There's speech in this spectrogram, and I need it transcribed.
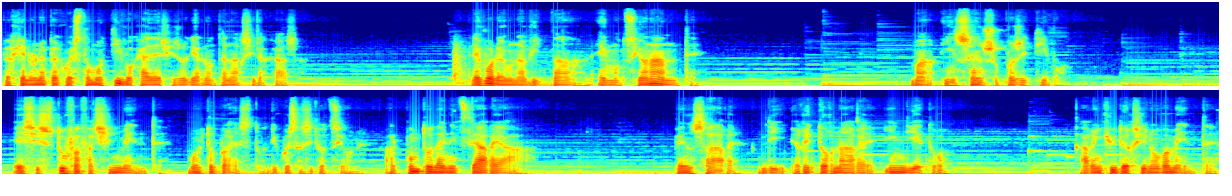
perché non è per questo motivo che ha deciso di allontanarsi da casa. Lei vuole una vita emozionante, ma in senso positivo. E si stufa facilmente, molto presto, di questa situazione, al punto da iniziare a pensare di ritornare indietro, a rinchiudersi nuovamente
